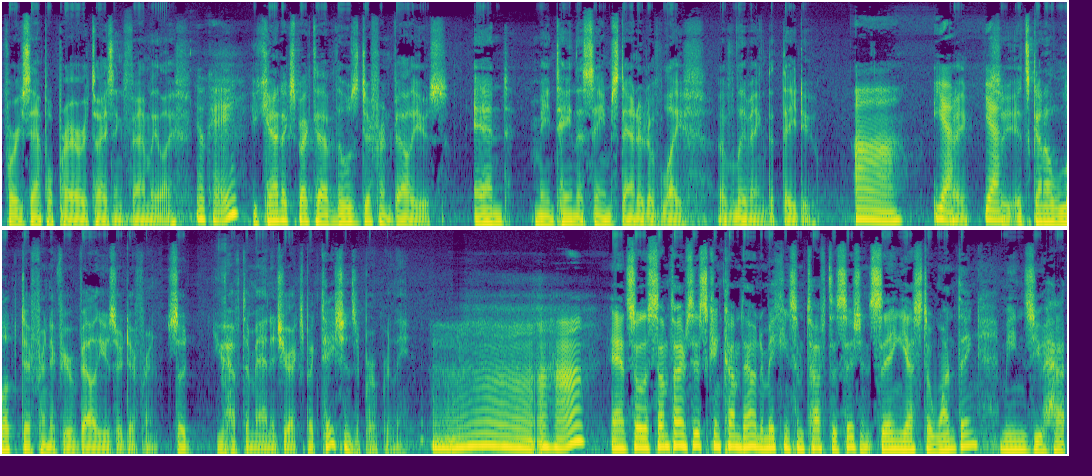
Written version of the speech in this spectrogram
For example, prioritizing family life. Okay. You can't expect to have those different values and maintain the same standard of life of living that they do, Ah. Yeah. right? Yeah. So it's going to look different if your values are different. So you have to manage your expectations appropriately. uh huh. And so sometimes this can come down to making some tough decisions. Saying yes to one thing means you have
